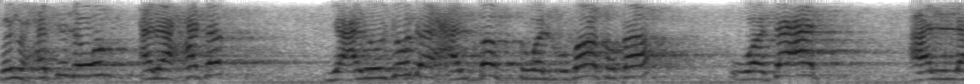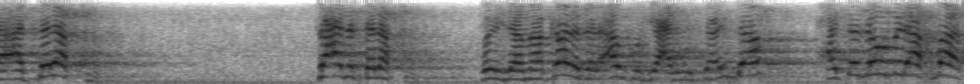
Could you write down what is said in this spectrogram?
فيحددهم على حسب يعني وجود البسط والمباسطة وسعة التلقي. سعة التلقي. فإذا ما كانت الأنفس يعني مستعدة حدثهم بالأخبار.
